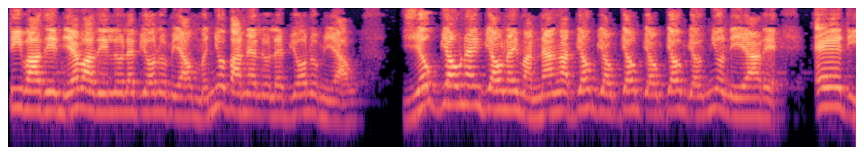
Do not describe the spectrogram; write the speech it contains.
တီပါသေးမြဲပါသေးလို့လည်းပြောလို့မရဘူးမညွတ်ပါနဲ့လို့လည်းပြောလို့မရဘူးရုပ်ပြောင်းတိုင်းပြောင်းတိုင်းမှာနာငါပြောင်းပြောင်းပြောင်းပြောင်းပြောင်းပြောင်းညွတ်နေရတဲ့အဲ့ဒီ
